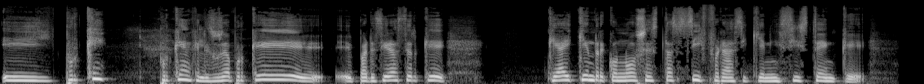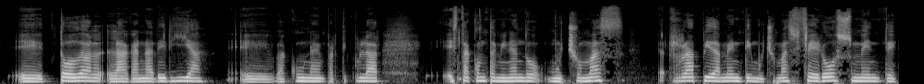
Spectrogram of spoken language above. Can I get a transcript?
¿Y por qué? ¿Por qué, Ángeles? O sea, ¿por qué eh, pareciera ser que, que hay quien reconoce estas cifras y quien insiste en que eh, toda la ganadería eh, vacuna en particular está contaminando mucho más rápidamente y mucho más ferozmente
